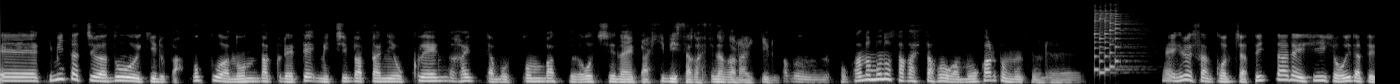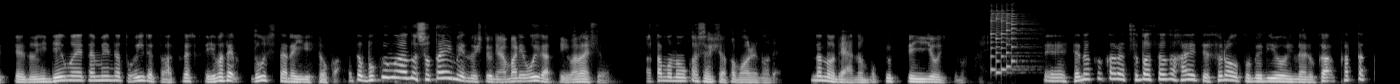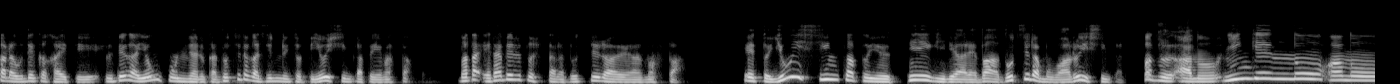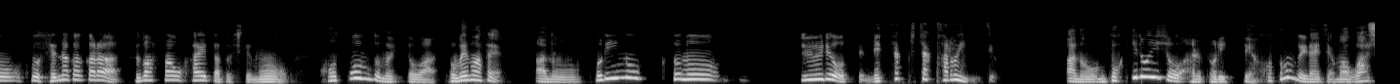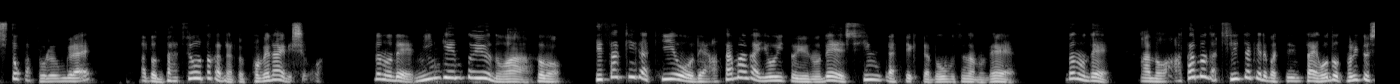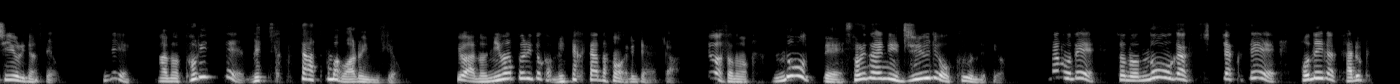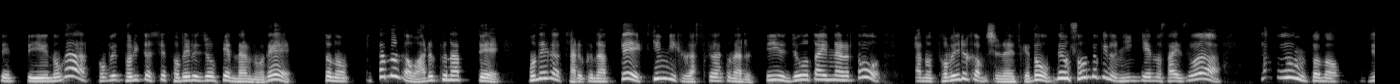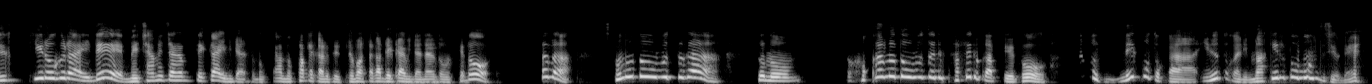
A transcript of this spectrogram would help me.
えー、君たちはどう生きるか。僕は飲んだくれて、道端に億円が入ったボストンバッグが落ちてないか、日々探しながら生きる。多分、他のもの探した方が儲かると思うんですよね。えー、ひろしさん、こんにちは。ツイッターで石井賞多いだと言ってるのに、電話やためだと多いだと恥ずかしくて言いません。どうしたらいいでしょうか。あと、僕もあの、初対面の人にあまり多いだって言わないですよ。頭のおかしな人だと思われるので。なので、あの、僕って言うようにしてます。えー、背中から翼が生えて空を飛べるようになるか、肩から腕が生えて腕が4本になるか、どちらが人類にとって良い進化と言えますかまた選べるとしたらどちらを選びますかえっと、良い進化という定義であれば、どちらも悪い進化。まず、あの、人間の、あの、こう背中から翼を生えたとしても、ほとんどの人は飛べません。あの、鳥の、その、重量ってめちゃくちゃ軽いんですよ。あの、5キロ以上ある鳥ってほとんどいないんですよ。まあ、ワシとかそれぐらい。あと、ダチョウとかになると飛べないでしょ。なので、人間というのは、その、手先が器用で頭が良いというので進化してきた動物なので、なので、あの、頭が小さければ小さいほど鳥として有利なんですよ。で、あの、鳥ってめちゃくちゃ頭悪いんですよ。要は、あの、鶏とかめちゃくちゃ頭悪いじゃないですか。要は、その、脳ってそれなりに重量を食うんですよ。なので、その脳がちっちゃくて、骨が軽くてっていうのが飛べ、鳥として飛べる条件になるので、その頭が悪くなって、骨が軽くなって、筋肉が少なくなるっていう状態になると、あの、飛べるかもしれないですけど、でもその時の人間のサイズは、多分、その、10キロぐらいでめちゃめちゃでかいみたいな、その、あの、肩から出て翼がでかいみたいになると思うんですけど、ただ、その動物が、その、他の動物に勝てるかっていうと、猫とか犬とかに負けると思うんですよね。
